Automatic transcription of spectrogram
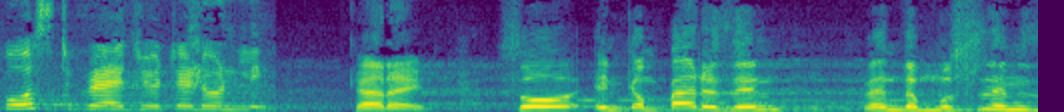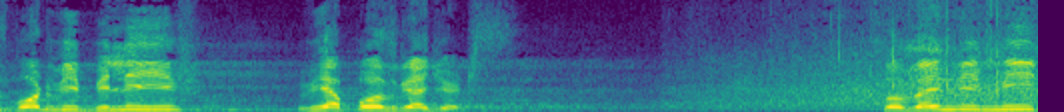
Post graduated only. Correct. So, in comparison, when the Muslims, what we believe, we are postgraduates. So, when we meet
